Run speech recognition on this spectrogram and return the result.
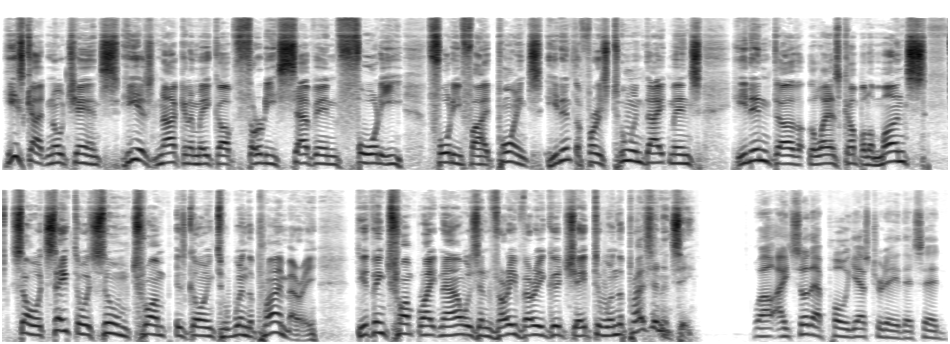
he's got no chance. He is not going to make up 37, 40, 45 points. He didn't the first two indictments. He didn't uh, the last couple of months. So it's safe to assume Trump is going to win the primary. Do you think Trump right now is in very, very good shape to win the presidency? Well, I saw that poll yesterday that said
